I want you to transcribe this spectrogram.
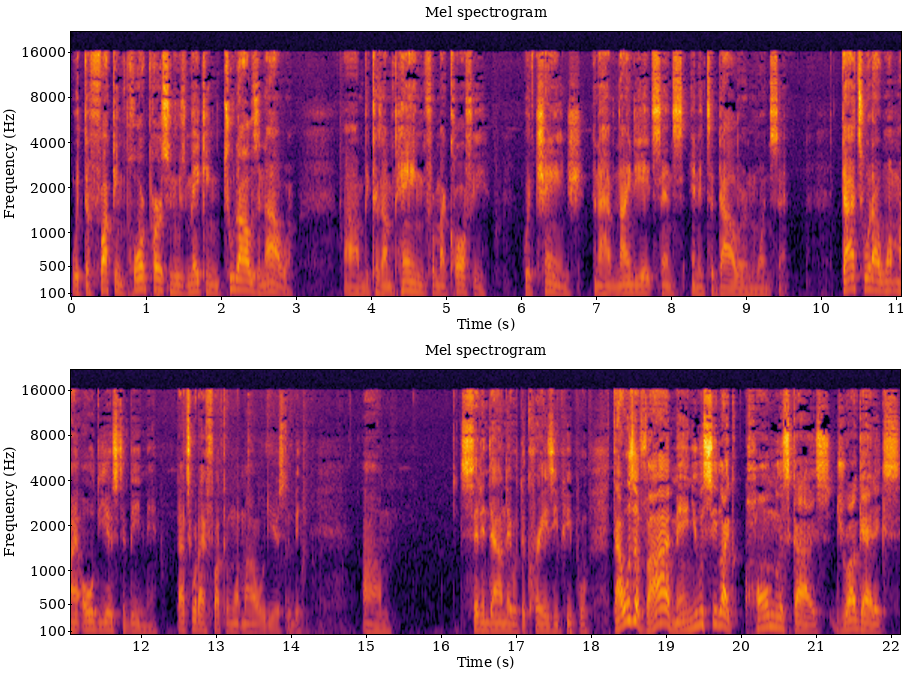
with the fucking poor person who's making $2 an hour um, because I'm paying for my coffee with change and I have 98 cents and it's a dollar and one cent. That's what I want my old years to be, man. That's what I fucking want my old years to be. Um, sitting down there with the crazy people. That was a vibe, man. You would see like homeless guys, drug addicts,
